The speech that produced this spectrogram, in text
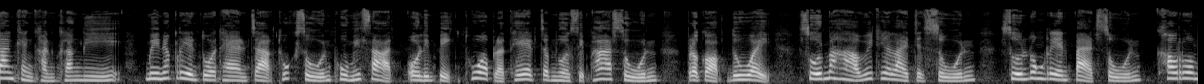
การแข่งขันครั้งนี้ มีนักเรียนตัวแทนจากทุกศูนย์ภูมิศาสตร์โอลิมปิกทั่วประเทศจำนวน 15 ศูนย์ ประกอบด้วย ศูนย์มหาวิทยาลัย 7 ศูนย์ ศูนย์โรงเรียน 8 ศูนย์ เข้าร่วม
